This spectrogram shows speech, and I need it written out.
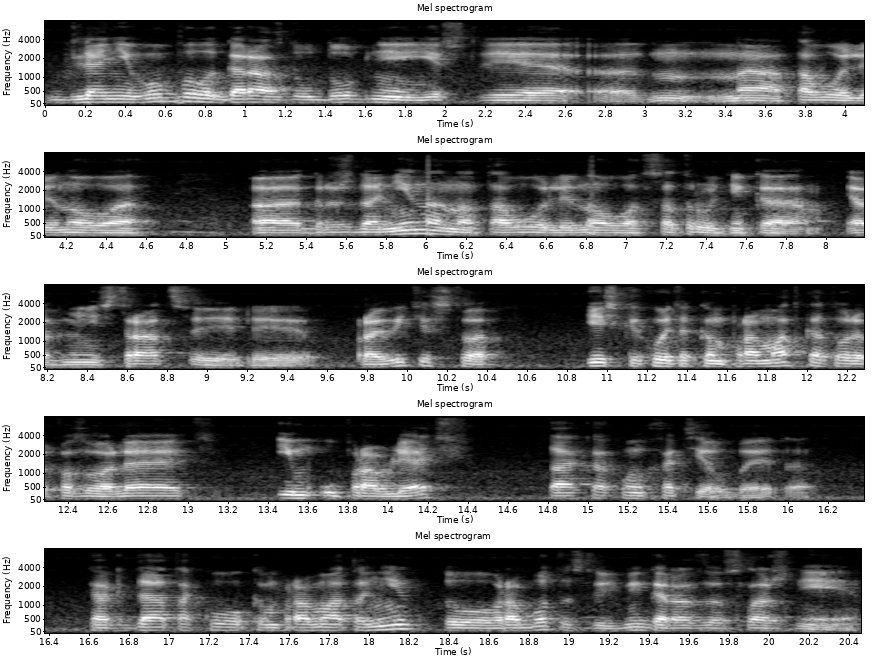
для него было гораздо удобнее, если э, на того или иного гражданина, на того или иного сотрудника администрации или правительства, есть какой-то компромат, который позволяет им управлять так, как он хотел бы это. когда такого компромата нет, то работать с людьми гораздо сложнее.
